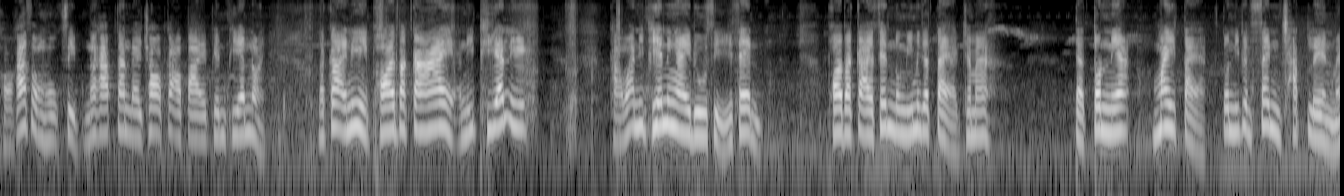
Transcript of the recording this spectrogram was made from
ขอค่าส่งหกสิบนะครับ ท่านใดชอบก็เอาไปเพี้ยนๆหน่อย แล้วก็ไอันนี้พลอยประกาย อันนี้เพี้ยนอีก ถามว่านนี้เพี้ยนยังไงดูสีเส้น ลอยประกายเส้นตรงนี้มันจะแตกใช่ไหมแต่ต้นเนี้ยไม่แตกต้นนี้เป็นเส้นชัดเลนไหม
